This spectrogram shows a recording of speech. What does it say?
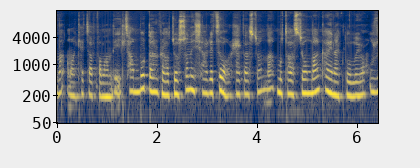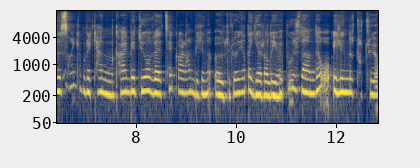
şakasına ama ketçap falan değil. Tam burada radyasyon işareti var. Radyasyon da mutasyondan kaynaklı oluyor. Uzi sanki burada kendini kaybediyor ve tekrardan birini öldürüyor ya da yaralıyor. Ve bu yüzden de o elini tutuyor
